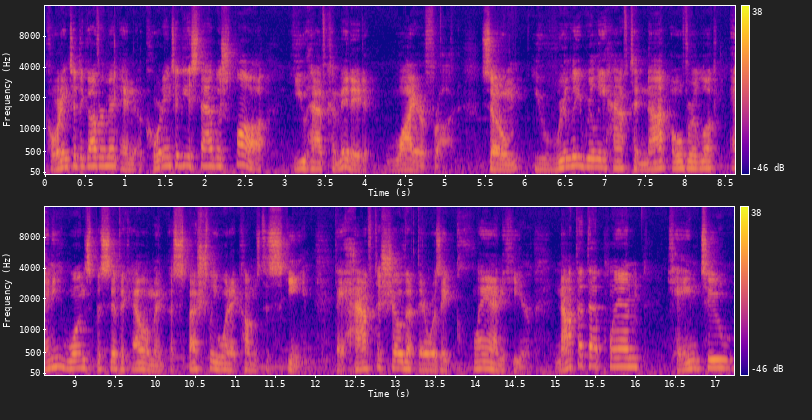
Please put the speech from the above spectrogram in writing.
according to the government and according to the established law, you have committed wire fraud. So you really, really have to not overlook any one specific element, especially when it comes to scheme. They have to show that there was a plan here. Not that that plan came to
